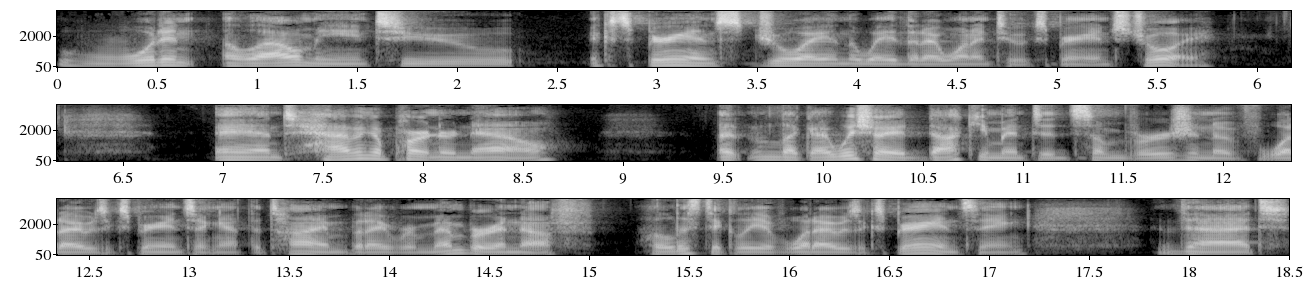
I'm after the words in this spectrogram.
wouldn't allow me to experience joy in the way that I wanted to experience joy. And having a partner now, uh, like I wish I had documented some version of what I was experiencing at the time, but I remember enough holistically of what I was experiencing that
